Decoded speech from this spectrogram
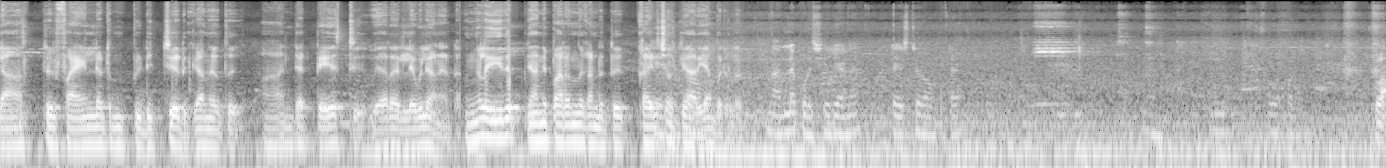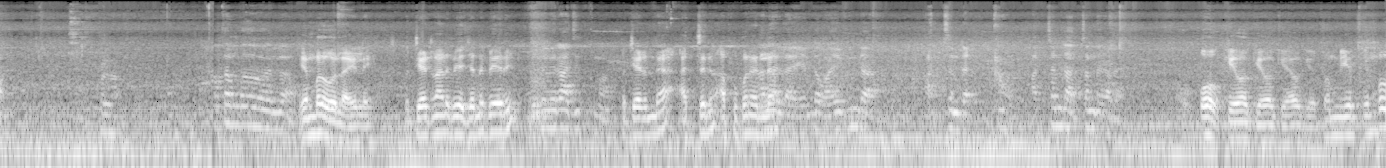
ലാസ്റ്റ് ഒരു ഫൈനലായിട്ടൊന്ന് പിടിച്ചെടുക്കാൻ നേരത്ത് അതിന്റെ ടേസ്റ്റ് വേറെ ലെവലാണ് കേട്ടോ. നിങ്ങൾ ഇത് ഞാൻ പറയുന്നത് കണ്ടിട്ട് കഴിച്ചു നോക്കിയാൽ അറിയാൻ പറ്റുള്ളൂ. നല്ല പുളിശ്ശേരിയാണ്. ടേസ്റ്റ് നോക്കട്ടെ സൂപ്പർ കൊള്ളാം. എൺപത് കൊല്ലമായില്ലേ ചേട്ടനാണ് പേര് ചേട്ടന്റെ പേര്? അജിത് കുമാർ ചേട്ടന്റെ അച്ഛനും അപ്പൂപ്പനും എല്ലാം? എന്റെ വൈഫിന്റെ അച്ഛന്റെ അച്ഛന്റെ അച്ഛന്റെ കട ഓക്കെ ഓക്കെ ഓക്കെ ഓക്കെ. അപ്പം എൺപത്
